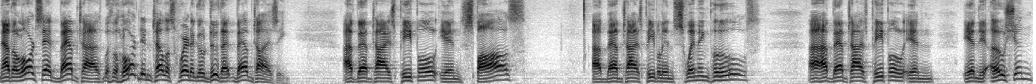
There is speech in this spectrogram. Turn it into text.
Now the Lord said baptize, but the Lord didn't tell us where to go do that baptizing. I've baptized people in spas. I've baptized people in swimming pools. I've baptized people in, in the ocean.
